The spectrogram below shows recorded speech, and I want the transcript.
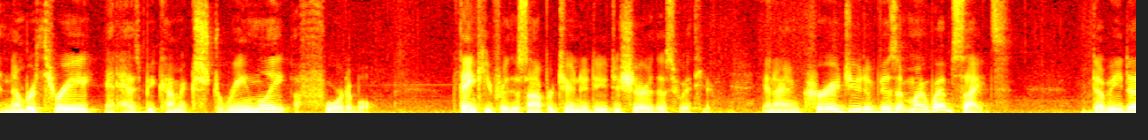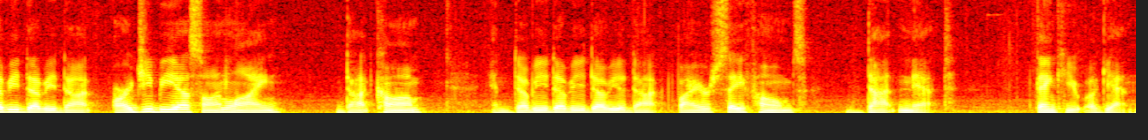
And number three, it has become extremely affordable. Thank you for this opportunity to share this with you. And I encourage you to visit my websites, www.rgbsonline.com and www.firesafehomes.net. Thank you again.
